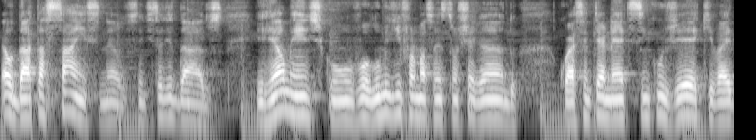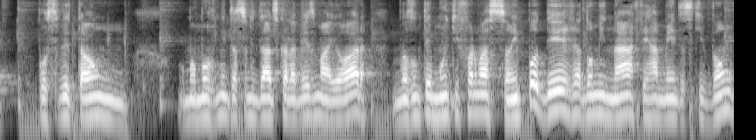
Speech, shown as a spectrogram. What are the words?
é o data science, né, o cientista de dados. E realmente, com o volume de informações que estão chegando, com essa internet 5G que vai possibilitar um, uma movimentação de dados cada vez maior, nós vamos ter muita informação e poder já dominar ferramentas que vão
